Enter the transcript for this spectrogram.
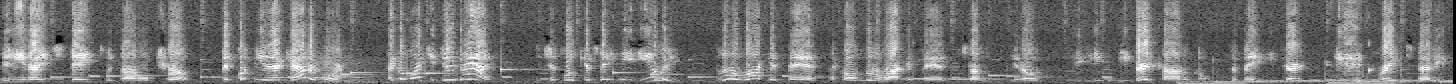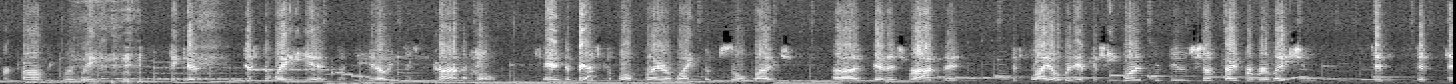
in the United States with Donald Trump. They put me in that category. I go, why'd you do that? He says, well, because they need healing. Little Rocket Man, I call him Little Rocket Man. Some, you know, he, he, he's very comical to me. He's very, he's a great study for comic relief because just the way he is, you know, he's just comical. And the basketball player liked him so much, uh, Dennis Rodman, to fly over there because he wanted to do some type of relation to, to, to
